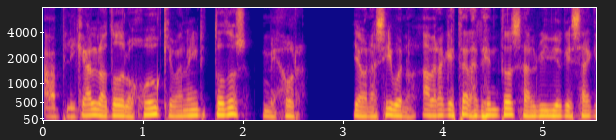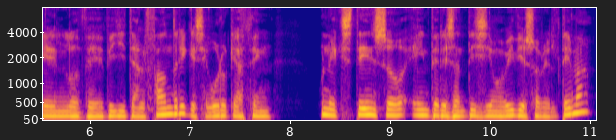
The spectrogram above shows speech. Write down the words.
Aplicarlo a todos los juegos que van a ir todos mejor. Y aún así, bueno, habrá que estar atentos al vídeo que saquen los de Digital Foundry, que seguro que hacen un extenso e interesantísimo vídeo sobre el tema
